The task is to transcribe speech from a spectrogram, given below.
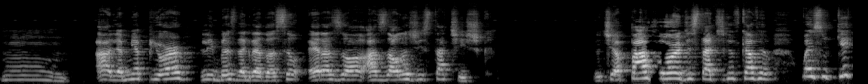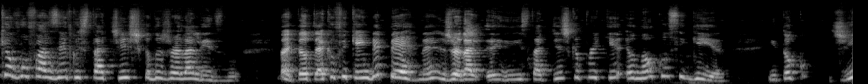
Hum, Olha, a minha pior lembrança da graduação eram as, as aulas de estatística. Eu tinha pavor de estatística, eu ficava mas o que, que eu vou fazer com estatística do jornalismo? Não, então até que eu fiquei em DP, né? Jornal, em estatística, porque eu não conseguia. Então, de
